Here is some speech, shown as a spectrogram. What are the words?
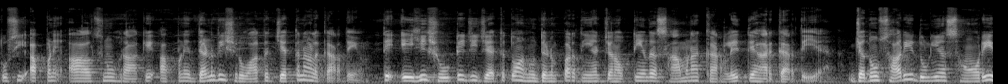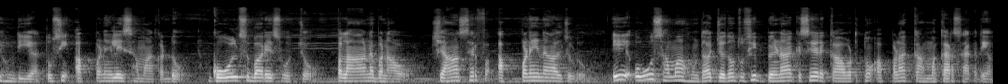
ਤੁਸੀਂ ਆਪਣੇ ਆਲਸ ਨੂੰ ਹਰਾ ਕੇ ਆਪਣੇ ਦਿਨ ਦੀ ਸ਼ੁਰੂਆਤ ਜਿੱਤ ਨਾਲ ਕਰਦੇ ਹੋ। ਤੇ ਇਹੀ ਛੋਟੀ ਜੀ ਜਿੱਤ ਤੁਹਾਨੂੰ ਦਿਨ ਭਰ ਦੀਆਂ ਚੁਣੌਤੀਆਂ ਦਾ ਸਾਹਮਣਾ ਕਰਨ ਲਈ ਤਿਆਰ ਕਰਦੀ ਹੈ। ਜਦੋਂ ਸਾਰੀ ਦੁਨੀਆ ਸੌਂ ਰਹੀ ਹੁੰਦੀ ਆ, ਤੁਸੀਂ ਆਪਣੇ ਲਈ ਸਮਾਂ ਕੱਢੋ। ਗੋਲਸ ਬਾਰੇ ਸੋਚੋ ਪਲਾਨ ਬਣਾਓ, ਜਾਂ ਸਿਰਫ ਆਪਣੇ ਨਾਲ ਜੁੜੋ। ਇਹ ਉਹ ਸਮਾਂ ਹੁੰਦਾ ਜਦੋਂ ਤੁਸੀਂ ਬਿਨਾਂ ਕਿਸੇ ਰੁਕਾਵਟ ਤੋਂ ਆਪਣਾ ਕੰਮ ਕਰ ਸਕਦੇ ਹੋ,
